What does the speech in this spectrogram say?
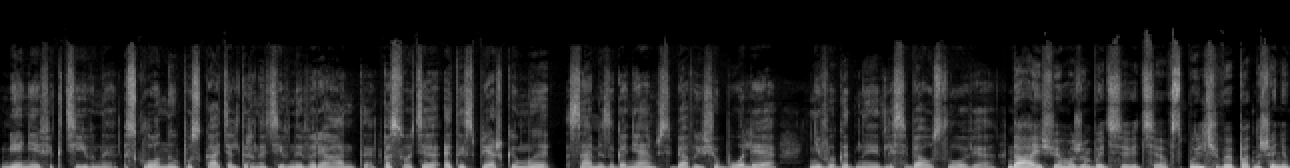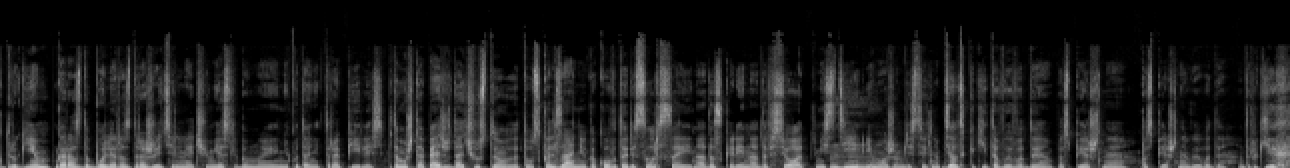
менее эффективны, склонны упускать альтернативные варианты. По сути, этой спешкой мы сами загоняем себя в еще более невыгодные для себя условия. Да, еще и можем быть ведь вспыльчивые по отношению к другим, гораздо более раздражительные, чем если бы мы никуда не торопились. Потому что, опять же, да, чувствуем вот это ускользание какого-то ресурса, и надо скорее, надо все отмести, угу. и можем действительно делать какие-то выводы поспешные, поспешные выводы о других.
